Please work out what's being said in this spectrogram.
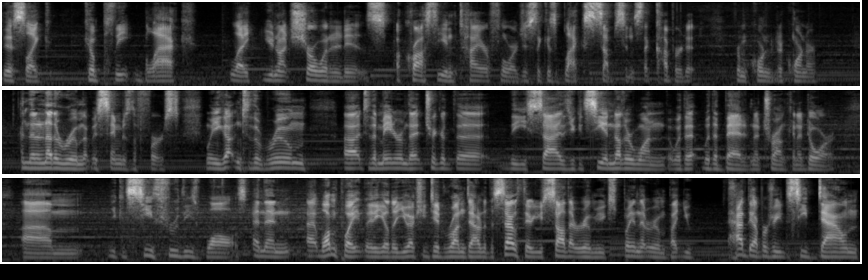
this like complete black like you're not sure what it is across the entire floor just like this black substance that covered it from corner to corner. And then another room that was same as the first. When you got into the room uh, to the main room that triggered the the sides you could see another one with a with a bed and a trunk and a door. Um you could see through these walls. And then at one point lady Gilda, you actually did run down to the south there. You saw that room you explained that room but you had the opportunity to see down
